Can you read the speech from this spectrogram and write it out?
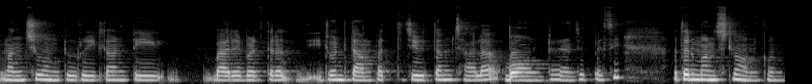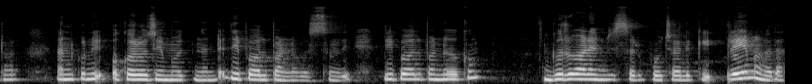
మంచిగా ఉంటారు ఇలాంటి భార్య భర్తల ఇటువంటి దాంపత్య జీవితం చాలా బాగుంటుంది అని చెప్పేసి అతని మనసులో అనుకుంటాడు. అనుకుని ఒకరోజు ఏమవుతుందంటే దీపావళి పండుగ వస్తుంది. దీపావళి పండుగకు గురువాడు ఏం చేస్తాడు పోచాలకి ప్రేమ కదా.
